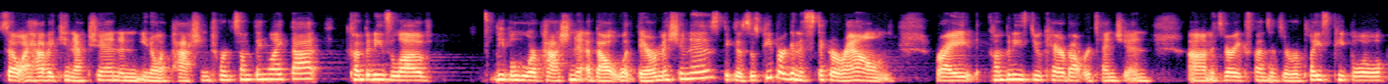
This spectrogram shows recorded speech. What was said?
So I have a connection and you know a passion towards something like that. Companies love people who are passionate about what their mission is because those people are going to stick around right? Companies do care about retention. Um, it's very expensive to replace people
